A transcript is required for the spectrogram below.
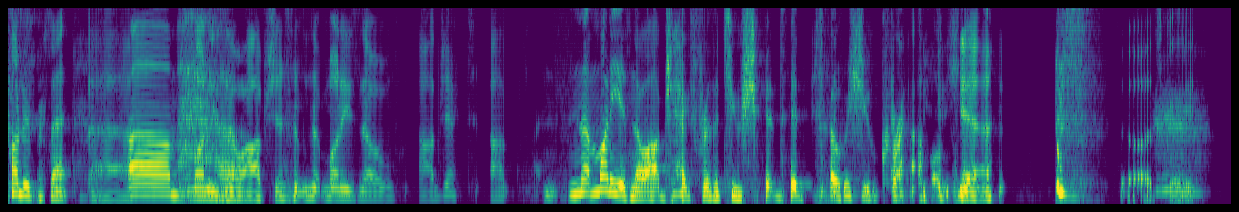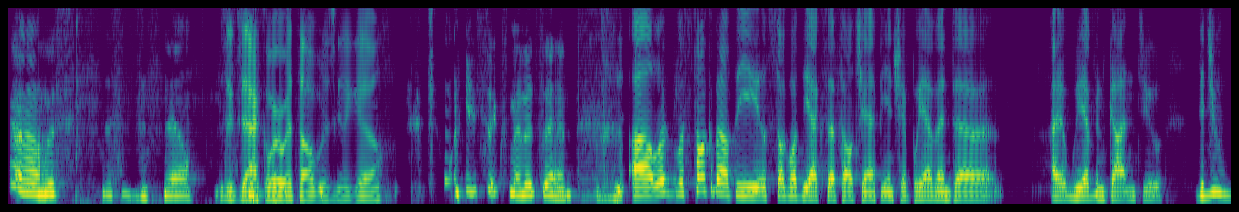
hundred percent. Uh, Um, money's no uh, option. money's no object. Ob- no, money is no object for the two sh- the toe shoe crowd. yeah. oh, that's great. Oh, this this is no. This is exactly where we thought we was gonna go. 26 minutes in. Uh, let, let's talk about the let's talk about the XFL championship. We haven't uh, I, we haven't gotten to. Did you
